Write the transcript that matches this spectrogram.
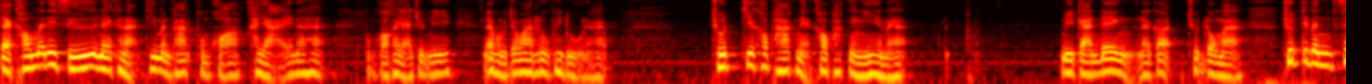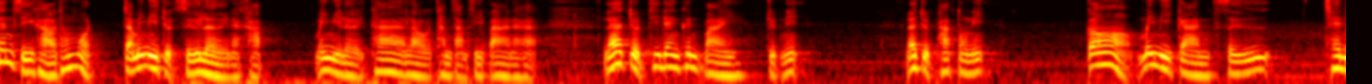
แต่เขาไม่ได้ซื้อในขณะที่มันพัก ผมขอขยายนะฮะ ผมขอขยายชุดนี้ แล้วผมจะวาดรูปให้ดูนะครับ ชุดที่เขาพักเนี่ยเขาพักอย่างนี้เห็นไหมฮะ มีการเด้งแล้วก็ชุดลงมา ชุดที่เป็นเส้นสีขาวทั้งหมด จะไม่มีจุดซื้อเลยนะครับ ไม่มีเลยถ้าเราทำตามซีป้านะฮะ และจุดที่เด้งขึ้นไปจุดนี้ และจุดพักตรงนี้ ก็ไม่มีการซื้อเช่น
